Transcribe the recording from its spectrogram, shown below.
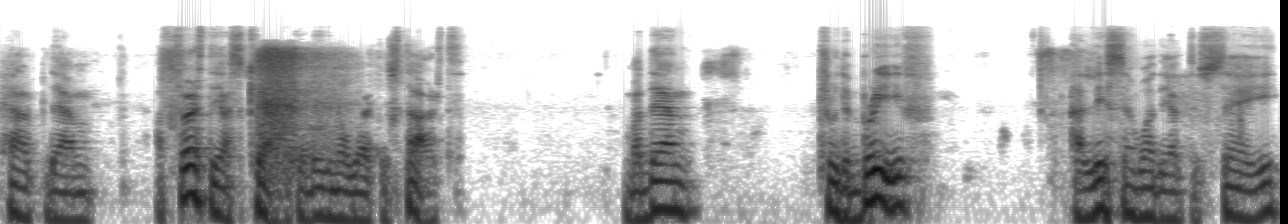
helped them at first, they are scared because they don't know where to start. But then, through the brief, I listen what they have to say,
